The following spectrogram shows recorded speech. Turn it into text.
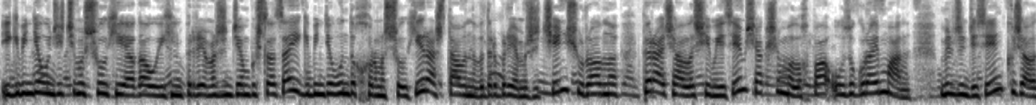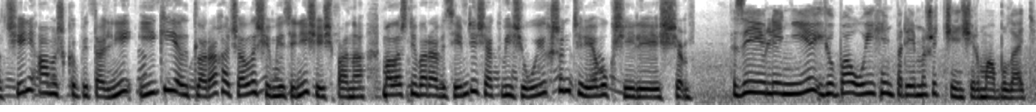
Игебинде унжичемыш шулхи ага уйхин премышын жем бушласа, игебинде унды хырмыш шулхи раштавын выдыр премышы чен шуралны пирачалы шеметем шакшым мылықпа узугурайман. Милжіндесен кыжал чен амыш капитальне иги ягытлара хачалы шемезене шешпана. Малашне бара бітемде шак виші уйхшын теревук шейлеші. Заявление юба уйхен премежі чен жирма булать.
